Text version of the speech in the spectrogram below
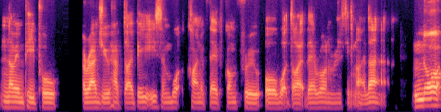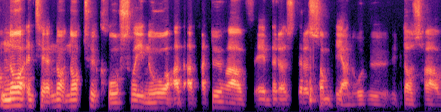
knowing people around you who have diabetes and what kind of they've gone through or what diet they're on or anything like that. Not not into not not too closely no. I, I, I do have um, there is there is somebody i know who, who does have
